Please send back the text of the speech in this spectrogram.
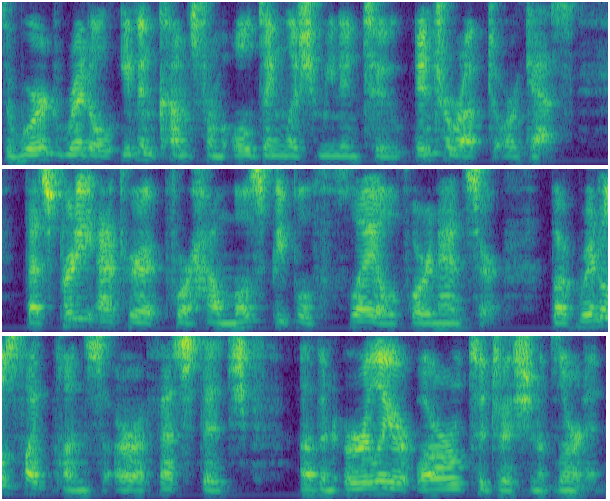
The word riddle even comes from Old English meaning to interrupt or guess. That's pretty accurate for how most people flail for an answer, but riddles like puns are a vestige of an earlier oral tradition of learning.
